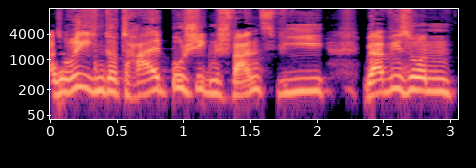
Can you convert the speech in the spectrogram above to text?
Also wirklich einen total buschigen Schwanz, wie, ja, wie so ein,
